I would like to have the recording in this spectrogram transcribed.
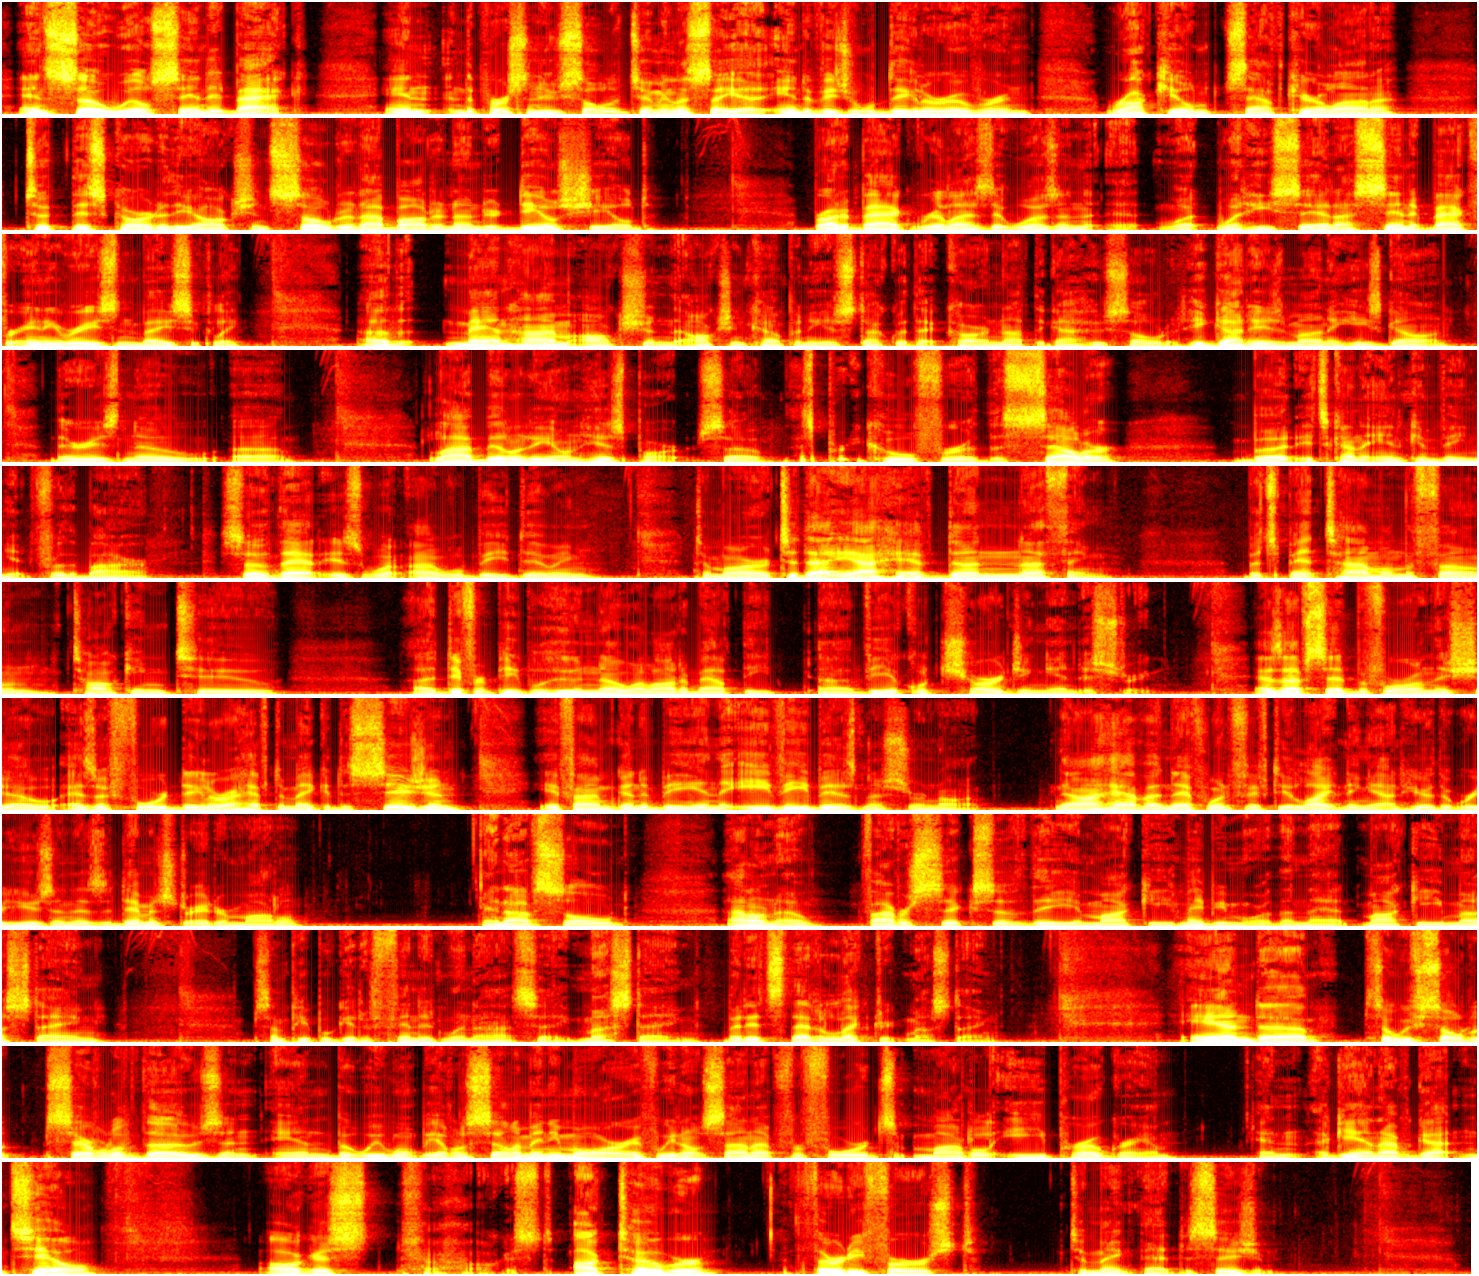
And so we'll send it back. And, and the person who sold it to me, let's say an individual dealer over in Rock Hill, South Carolina, took this car to the auction, sold it. I bought it under DealShield, brought it back, realized it wasn't uh, what, what he said. I sent it back for any reason, basically. Uh, the Manheim auction, the auction company is stuck with that car, not the guy who sold it. He got his money, he's gone. There is no uh, liability on his part. So that's pretty cool for the seller but it's kind of inconvenient for the buyer. So that is what I will be doing tomorrow. Today, I have done nothing but spent time on the phone talking to uh, different people who know a lot about the uh, vehicle charging industry. As I've said before on this show, as a Ford dealer, I have to make a decision if I'm going to be in the EV business or not. Now, I have an F 150 Lightning out here that we're using as a demonstrator model, and I've sold, I don't know, five or six of the Mach-E, maybe more than that, Mach-E Mustang. Some people get offended when I say Mustang, but it's that electric Mustang. And uh, so we've sold several of those, and, and but we won't be able to sell them anymore if we don't sign up for Ford's Model E program. And again, I've got until August, August, October 31st to make that decision.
